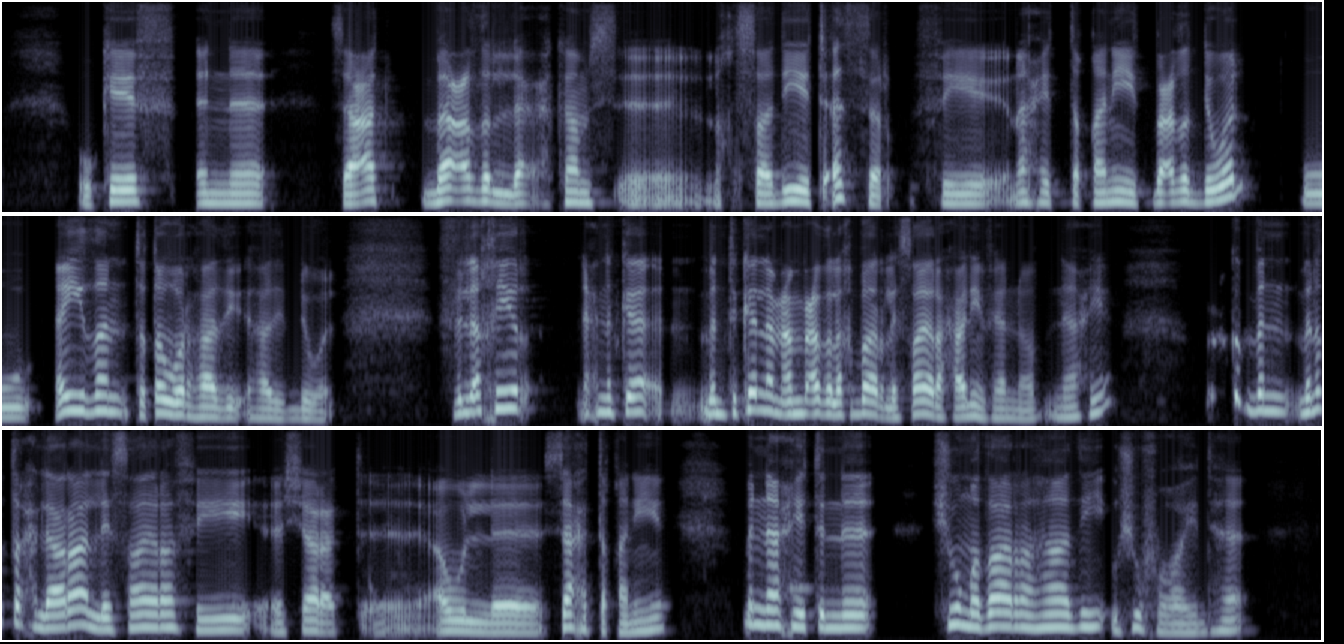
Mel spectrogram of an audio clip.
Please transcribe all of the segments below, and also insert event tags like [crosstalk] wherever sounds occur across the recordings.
وكيف إن ساعات بعض الأحكام الاقتصادية تأثر في ناحية تقنية بعض الدول. وأيضا تطور هذه هذه الدول. في الأخير نحن ك... بنتكلم عن بعض الأخبار اللي صايرة حاليا في الناحيه وعقب بن... بنطرح الآراء اللي صايرة في الشارع الت- أو الساحة التقنية من ناحية انه شو مضارها هذه وشو فوائدها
